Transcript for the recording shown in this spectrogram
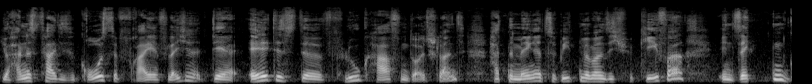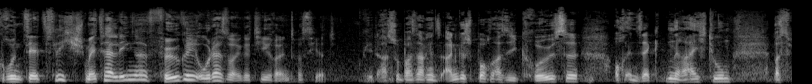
Johannisthal, diese große freie Fläche, der älteste Flughafen Deutschlands, hat eine Menge zu bieten, wenn man sich für Käfer, Insekten, grundsätzlich Schmetterlinge, Vögel oder Säugetiere interessiert. Okay, da hast du ein paar Sachen jetzt angesprochen, also die Größe, auch Insektenreichtum. Was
